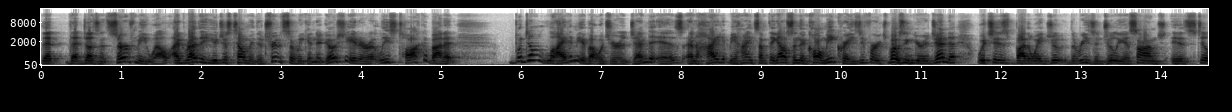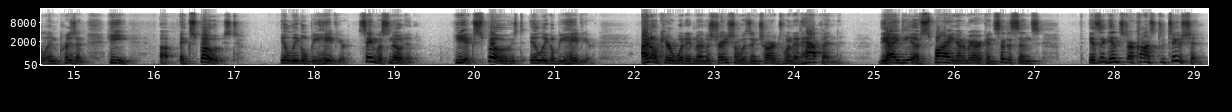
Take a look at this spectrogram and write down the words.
that, that doesn't serve me well. I'd rather you just tell me the truth so we can negotiate or at least talk about it but don't lie to me about what your agenda is and hide it behind something else and then call me crazy for exposing your agenda, which is, by the way, Ju- the reason Julian Assange is still in prison. He uh, exposed illegal behavior. Same with Snowden. He exposed illegal behavior. I don't care what administration was in charge when it happened. The idea of spying on American citizens is against our Constitution.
